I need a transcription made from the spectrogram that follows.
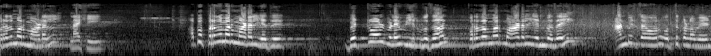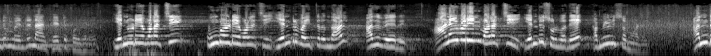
பிரதமர் மாடல் நகி அப்போ பிரதமர் மாடல் எது? பெட்ரோல் விலை உயர்வு தான் பிரதமர் மாடல் என்பதை அன்பில் சகோதரர் ஒத்துக்கொள்ள வேண்டும் என்று நான் கேட்டுக்கொள்கிறேன். என்னுடைய வளர்ச்சி உங்களுடைய வளர்ச்சி என்று வைத்திருந்தால் அது வேறு. அனைவரின் வளர்ச்சி என்று சொல்வதே கம்யூனிச மாடல். அந்த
